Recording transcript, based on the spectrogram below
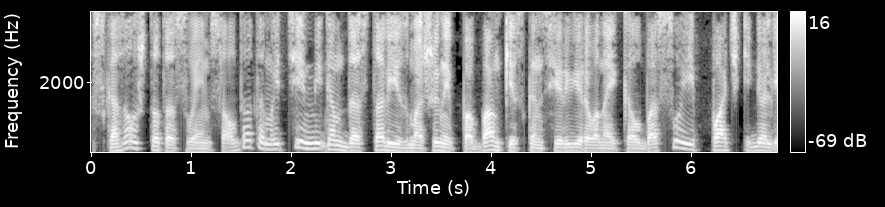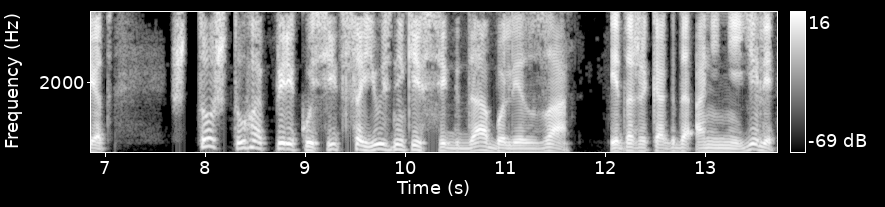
сказал что-то своим солдатам, и те мигом достали из машины по банке с консервированной колбасой и пачки галет. Что-что, а перекусить союзники всегда были за. И даже когда они не ели,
